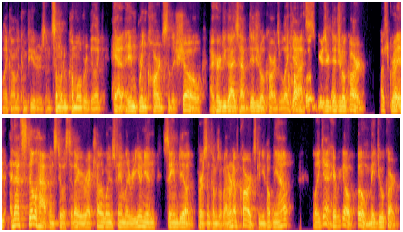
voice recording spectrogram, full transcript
like on the computers. And someone would come over and be like hey i, didn't bring cards to the show. I heard you guys have digital cards. We're like oh, yeah here's your digital card that's great. and, and, that still happens to us today. We were at keller williams family reunion same deal. Person comes up i don't have cards. Can you help me out? Like yeah here we go. Boom made you a card.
